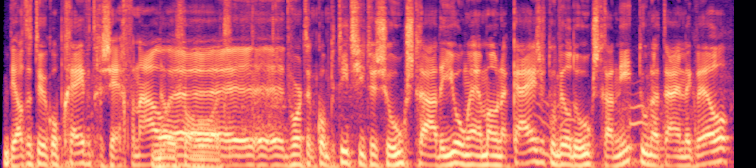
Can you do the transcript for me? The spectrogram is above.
Die had natuurlijk op een gegeven moment gezegd van nou, eh, eh, het wordt een competitie tussen Hoekstra de Jonge en Mona Keizer. Toen wilde Hoekstra niet, toen uiteindelijk wel. Toen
